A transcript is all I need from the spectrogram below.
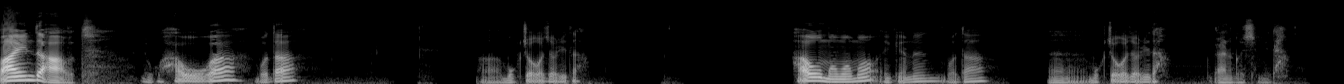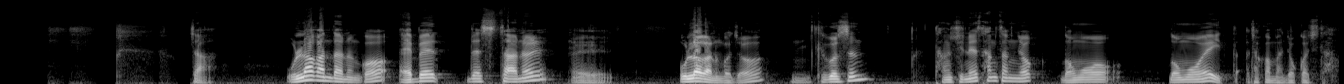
find out 요거 how가 뭐다? 어, 목적어절이다. how 뭐뭐뭐 이거는 뭐다? 어, 목적어절이다. 라는 것입니다. 자, 올라간다는 거, 에베 에베레스탄을 에, 올라가는 거죠. 음, 그것은 당신의 상상력 너머 너머에 있다. 잠깐만 여기까지다.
